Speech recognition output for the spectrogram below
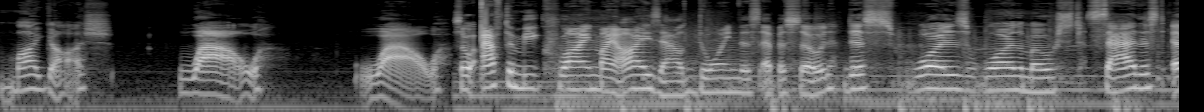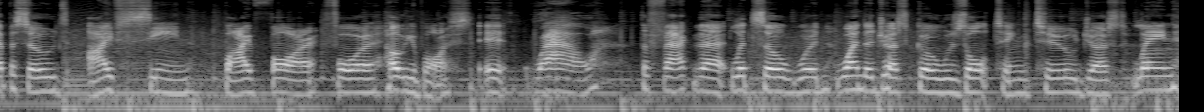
my gosh. Wow. Wow. So after me crying my eyes out during this episode, this was one of the most saddest episodes I've seen by far for Hurry Boss. It wow. The fact that Blitzo would want to just go resulting to just letting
